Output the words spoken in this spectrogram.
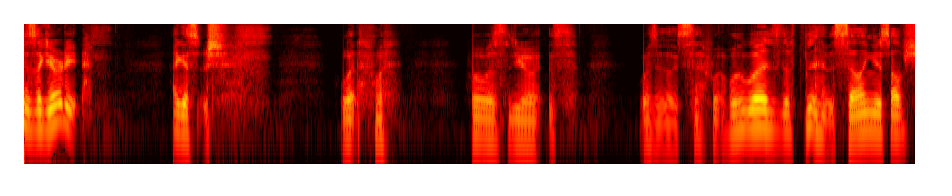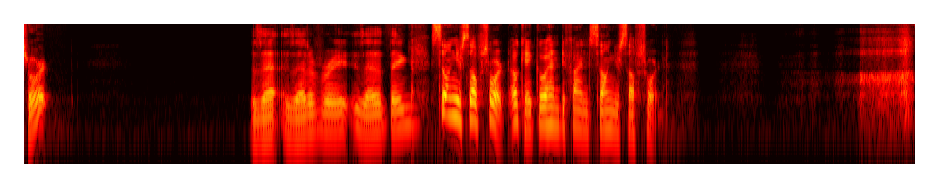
It's like you already. I guess. sh- What what what was you? Was it like what, what was the it was selling yourself short? Is that is that a phrase? Is that a thing? Selling yourself short. Okay, go ahead and define selling yourself short.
